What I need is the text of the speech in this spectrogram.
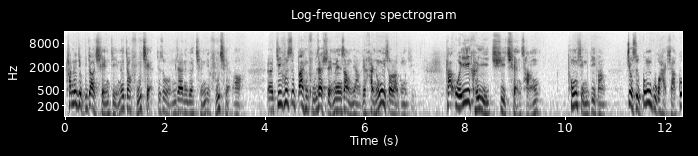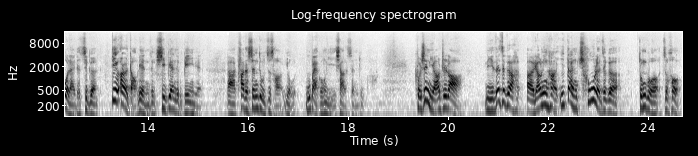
它那就不叫潜艇，那叫浮潜，就是我们在那个潜艇浮潜啊，呃，几乎是半浮在水面上那样，就很容易受到攻击。它唯一可以去潜藏通行的地方，就是宫古海峡过来的这个。第二岛链这个西边这个边缘，啊，它的深度至少有五百公里以下的深度啊。可是你要知道，你的这个呃辽宁号一旦出了这个中国之后，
